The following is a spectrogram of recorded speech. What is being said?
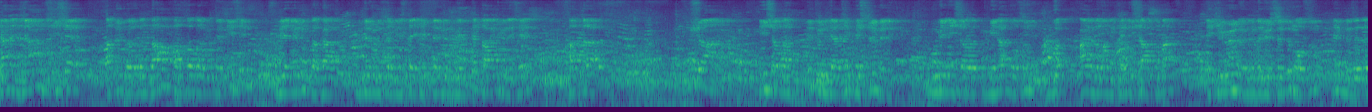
Yani cam şişe atıkları oranının daha fazla olabilmesi için birebir mutlaka müdürümüzle birlikte, ekiplerimizle birlikte takip edeceğiz. Hatta şu an inşallah bir türlü gerçekleştiremedik. Bugün inşallah bir milat olsun. Bu aynı zamanda kendi şahsıma, ekibimin önünde bir sözüm olsun. Hepimize de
